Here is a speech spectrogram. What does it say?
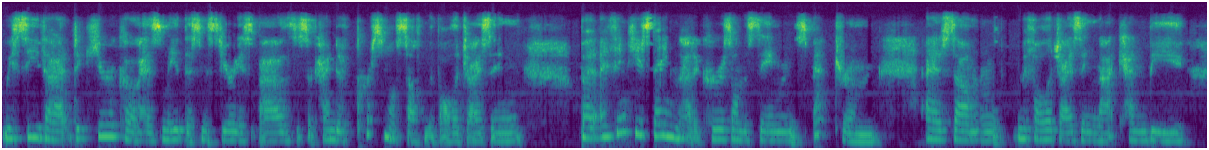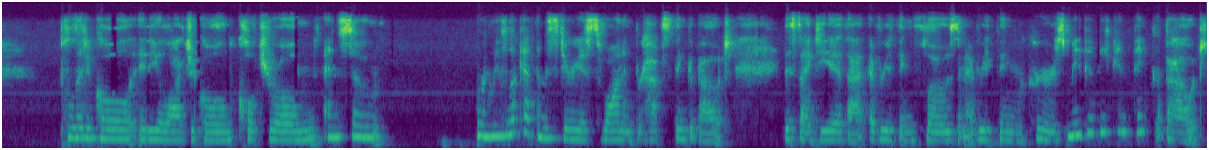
we see that De Chirico has made this mysterious baths as a kind of personal self mythologizing but I think he's saying that occurs on the same spectrum as um, mythologizing that can be political, ideological, cultural. And so when we look at the mysterious swan and perhaps think about this idea that everything flows and everything recurs, maybe we can think about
